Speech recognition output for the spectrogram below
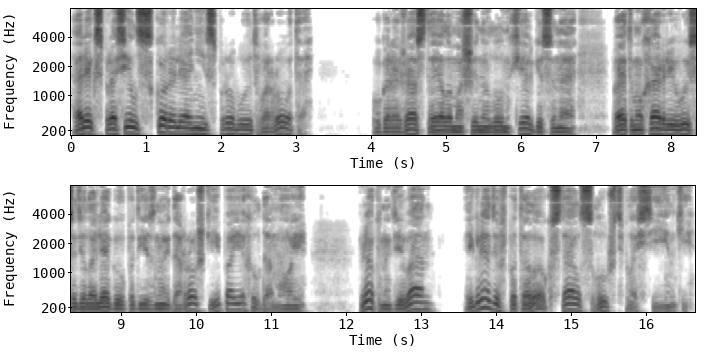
Олег спросил, скоро ли они испробуют ворота. У гаража стояла машина Лун Хельгесона, поэтому Харри высадил Олега у подъездной дорожки и поехал домой. Лег на диван и, глядя в потолок, стал слушать пластинки.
